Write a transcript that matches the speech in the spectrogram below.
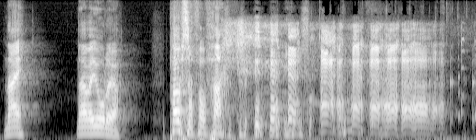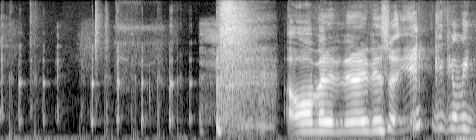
Nej! Nej vad gjorde jag? Pausa för fan! Åh men det, är så äckligt! Jag vill,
